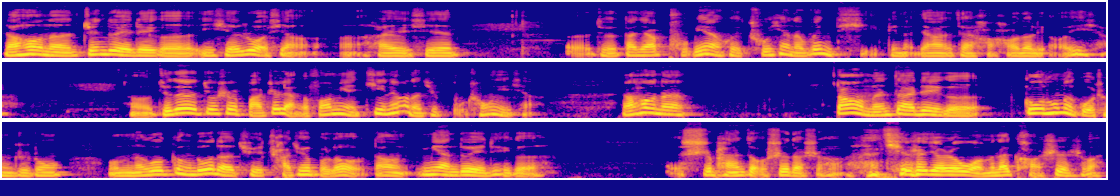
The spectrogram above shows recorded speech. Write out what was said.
然后呢，针对这个一些弱项啊，还有一些。呃，就是大家普遍会出现的问题，跟大家再好好的聊一下。啊，我觉得就是把这两个方面尽量的去补充一下。然后呢，当我们在这个沟通的过程之中，我们能够更多的去查缺补漏。当面对这个实盘走势的时候，其实就是我们的考试，是吧？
